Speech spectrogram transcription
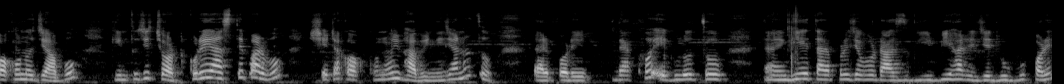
কখনো যাব, কিন্তু যে চট করেই আসতে পারব সেটা কখনোই ভাবিনি, জানো তো? তারপরে দেখো, এগুলো তো গিয়ে তারপরে যাব রাজগীর বিহারে, যে ঢুকবো পরে।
